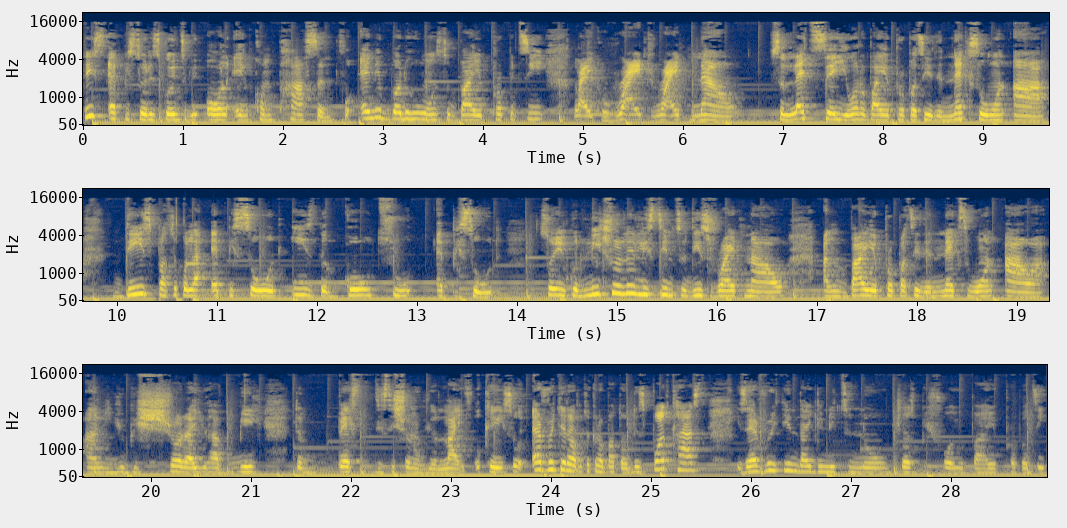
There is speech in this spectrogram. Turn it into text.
this episode is going to be all encompassing for anybody who wants to buy a property like right right now so let's say you want to buy a property in the next one hour. This particular episode is the go-to episode so you could literally listen to this right now and buy a property in the next one hour, and you'll be sure that you have made the best decision of your life. Okay, so everything I'm talking about on this podcast is everything that you need to know just before you buy a property,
